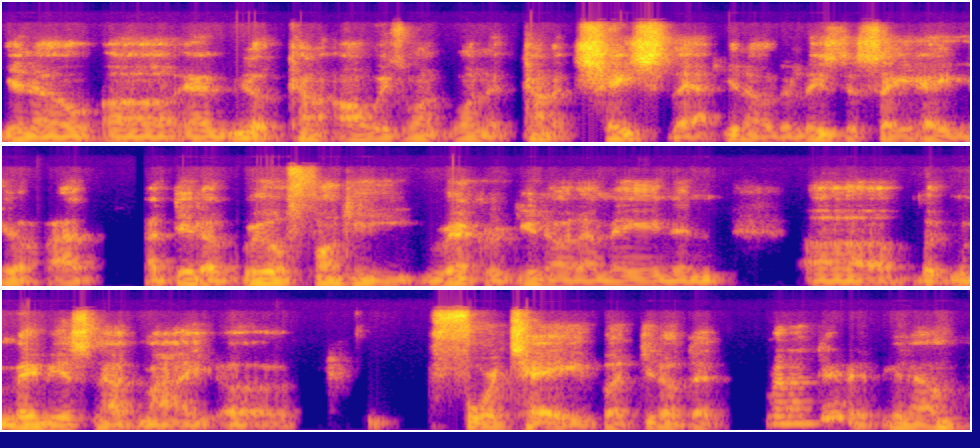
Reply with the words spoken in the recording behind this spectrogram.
you know, uh, and you know, kind of always want one to kind of chase that, you know, at least to say, hey, you know, I I did a real funky record, you know what I mean, and uh, but maybe it's not my uh, forte. But you know that, but I did it, you know,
